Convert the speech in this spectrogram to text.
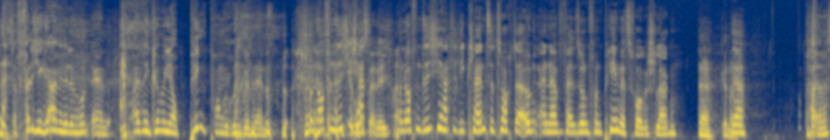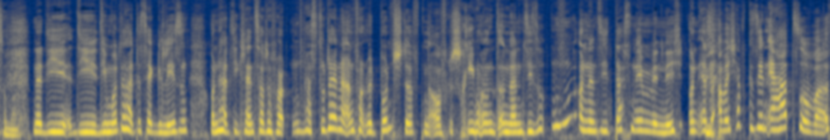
ist doch völlig egal, wie wir den Hund nennen. Meinetwegen können wir ihn auch Ping-Pong-Rübe nennen. Und offensichtlich, hat, und offensichtlich hatte die kleinste Tochter irgendeiner Version von Penis vorgeschlagen. ja, genau. Ja. Was war das nochmal? Na, die, die, die Mutter hat es ja gelesen und hat die kleinste Tochter gefragt, "Hm, hast du deine Antwort mit Buntstiften aufgeschrieben? Und, und dann sie so, mhm. und dann sie, das nehmen wir nicht. Und er so, aber ich habe gesehen, er hat sowas.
